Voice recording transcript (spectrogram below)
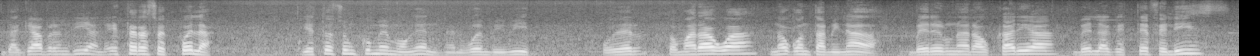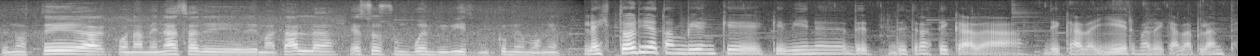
de acá aprendían, esta era su escuela, y esto es un cumemonén, el buen vivir poder tomar agua no contaminada, ver en una araucaria, verla que esté feliz, que no esté con amenaza de, de matarla, eso es un buen vivir, un come. La historia también que, que viene de, detrás de cada, de cada hierba, de cada planta,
